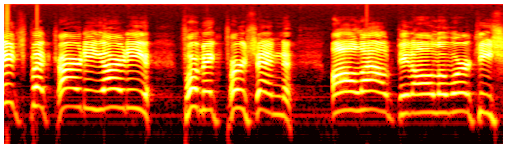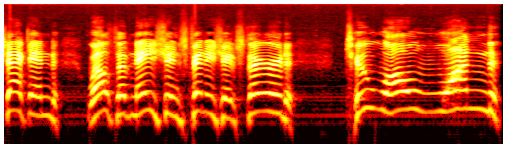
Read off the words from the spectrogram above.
It's Bacardi Artie for McPherson. All out did all the work. He's second. Wealth of Nations finishes third. 201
